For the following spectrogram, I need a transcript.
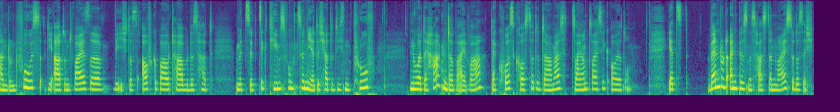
Hand und Fuß. Die Art und Weise, wie ich das aufgebaut habe, das hat mit 70 Teams funktioniert. Ich hatte diesen Proof. Nur der Haken dabei war, der Kurs kostete damals 32 Euro. Jetzt wenn du ein Business hast, dann weißt du, dass ich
